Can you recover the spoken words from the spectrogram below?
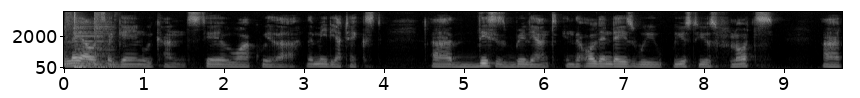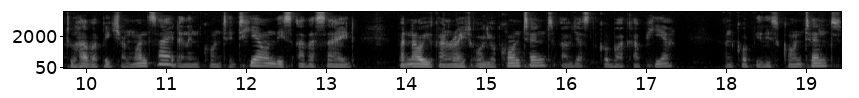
layouts again we can still work with uh, the media text. Uh, this is brilliant. In the olden days we, we used to use floats uh, to have a picture on one side and then content here on this other side but now you can write all your content. I'll just go back up here and copy this content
